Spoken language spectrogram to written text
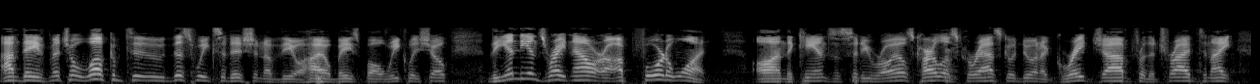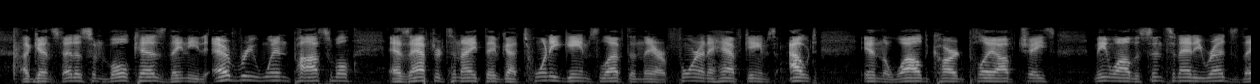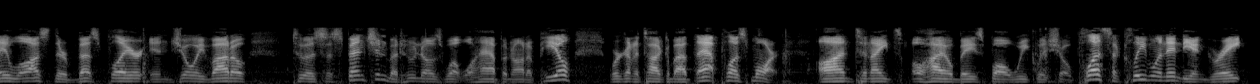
I'm Dave Mitchell. Welcome to this week's edition of the Ohio Baseball Weekly Show. The Indians right now are up four to one on the Kansas City Royals. Carlos Carrasco doing a great job for the Tribe tonight against Edinson Volquez. They need every win possible, as after tonight they've got 20 games left and they are four and a half games out in the wild card playoff chase. Meanwhile, the Cincinnati Reds they lost their best player in Joey Votto to a suspension, but who knows what will happen on appeal. We're going to talk about that plus more on tonight's Ohio Baseball Weekly Show. Plus, a Cleveland Indian great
